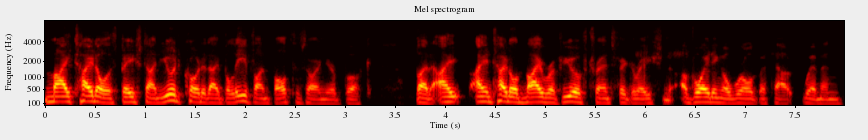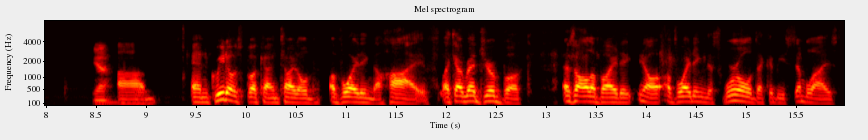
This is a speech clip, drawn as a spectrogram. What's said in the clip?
my title is based on you had quoted, I believe, on Balthasar in your book, but I I entitled my review of Transfiguration, "Avoiding a World Without Women." Yeah. Um, and Guido's book I entitled "Avoiding the Hive." Like I read your book as all about you know, avoiding this world that could be symbolized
